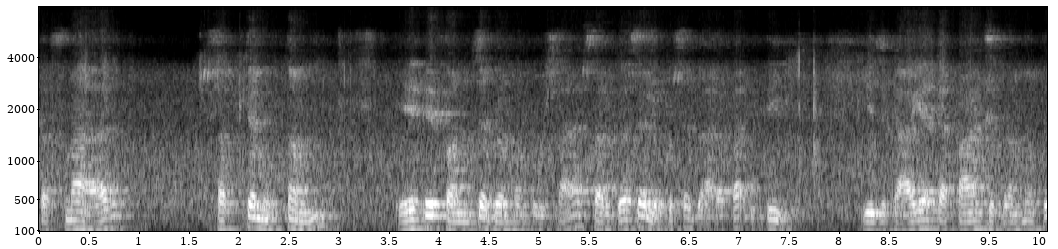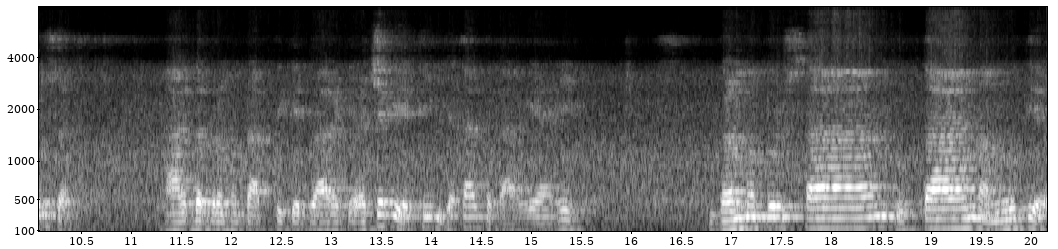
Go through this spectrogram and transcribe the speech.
तस्माद सत्यम उत्तम एते पंच ब्रह्म पुरुषा स्वर्ग से लोक से द्वारका इति। ये जो कहा गया था, पाँच ब्रह्म पुरुष भारत ब्रह्म प्राप्ति के द्वार के रचक, ये ठीक यथार्थ कहा गया है। ब्रह्म पुरुषान उत्तान अनुद्य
